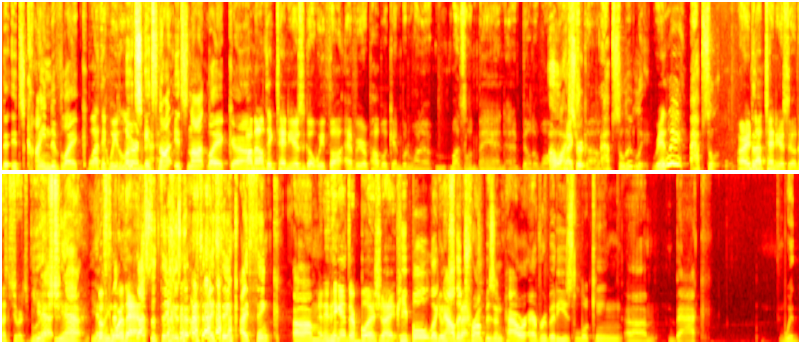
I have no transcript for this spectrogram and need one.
th- it's kind of like. Well, I think we learned it's, it's not. It's not like. Um, I mean, I don't think ten years ago we thought every Republican would want a Muslim ban and build a wall. oh, in I Mexico. absolutely, really? absolutely. All right, not ten years ago. That's George Bush. Yeah, yeah, yeah. Before that. that's the thing is that I, th- I think I think um, Anything after Bush, I, people like now that. Trump is in power, everybody's looking um, back with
